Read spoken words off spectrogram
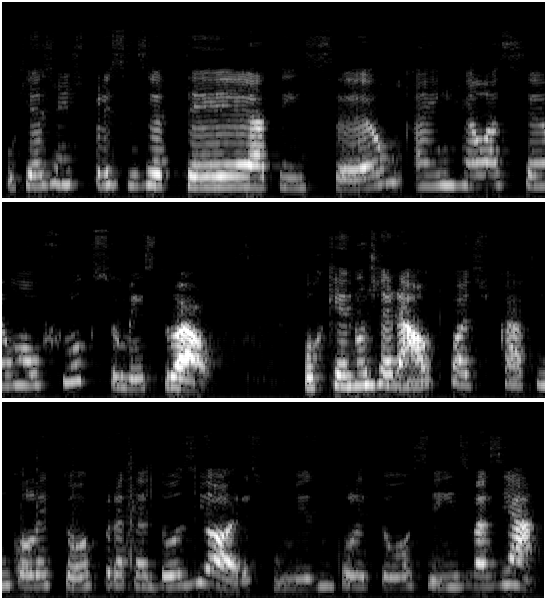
O que a gente precisa ter atenção é em relação ao fluxo menstrual. Porque, no geral, tu pode ficar com o coletor por até 12 horas, com o mesmo coletor sem esvaziar.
